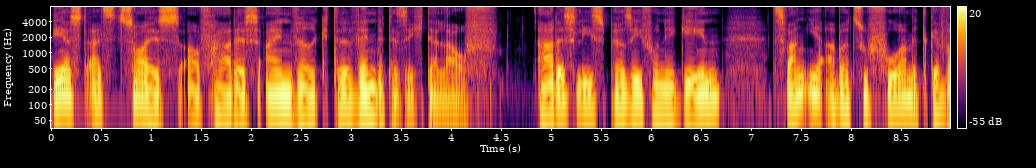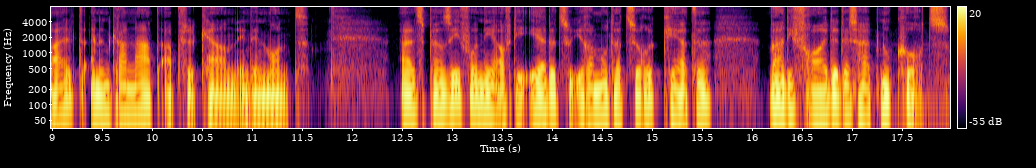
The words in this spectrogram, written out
Erst als Zeus auf Hades einwirkte, wendete sich der Lauf. Hades ließ Persephone gehen, zwang ihr aber zuvor mit Gewalt einen Granatapfelkern in den Mund. Als Persephone auf die Erde zu ihrer Mutter zurückkehrte, war die Freude deshalb nur kurz.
